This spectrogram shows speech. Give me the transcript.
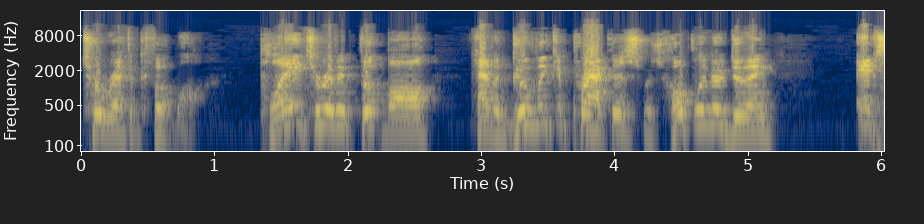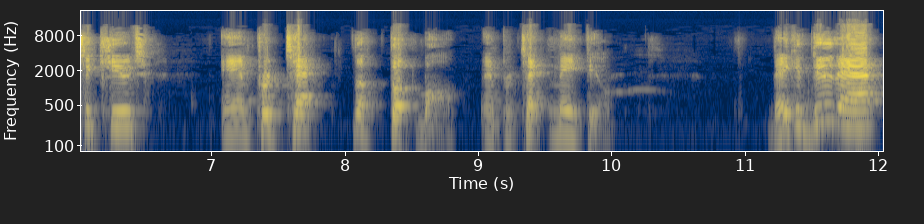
terrific football. Play terrific football have a good week of practice, which hopefully they're doing, execute, and protect the football and protect Mayfield. They can do that.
